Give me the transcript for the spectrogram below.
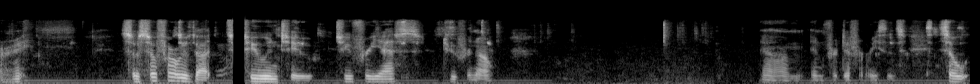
All right. So so far we've got two and two. Two for yes, two for no. Um, and for different reasons. So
